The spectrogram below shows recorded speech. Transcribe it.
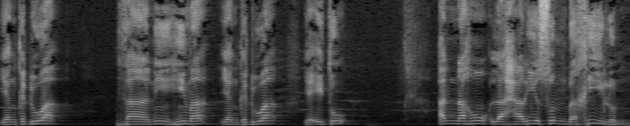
Yang kedua, thanihima, yang kedua yaitu annahu laharisun bakhilun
